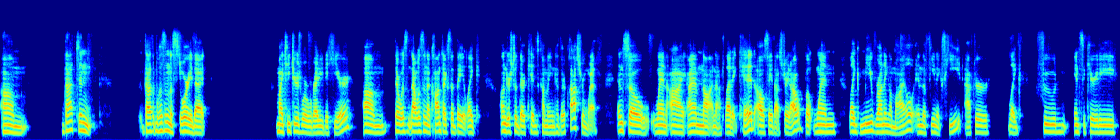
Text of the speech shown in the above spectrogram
Um, that didn't, that wasn't a story that my teachers were ready to hear. Um, there wasn't, that wasn't a context that they like understood their kids coming into their classroom with. And so when I I am not an athletic kid, I'll say that straight out, but when like me running a mile in the Phoenix heat after like food insecurity,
